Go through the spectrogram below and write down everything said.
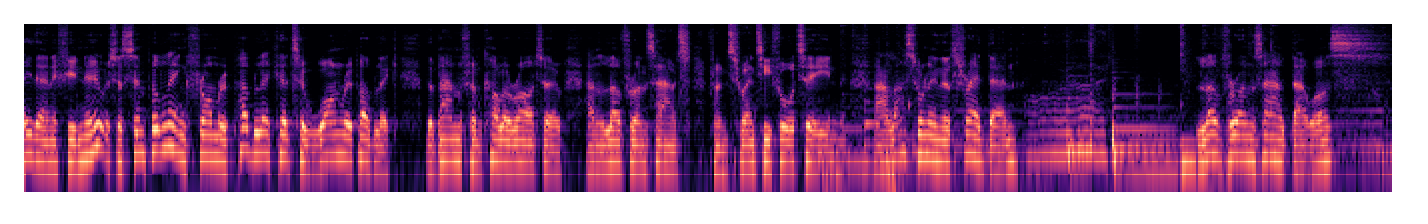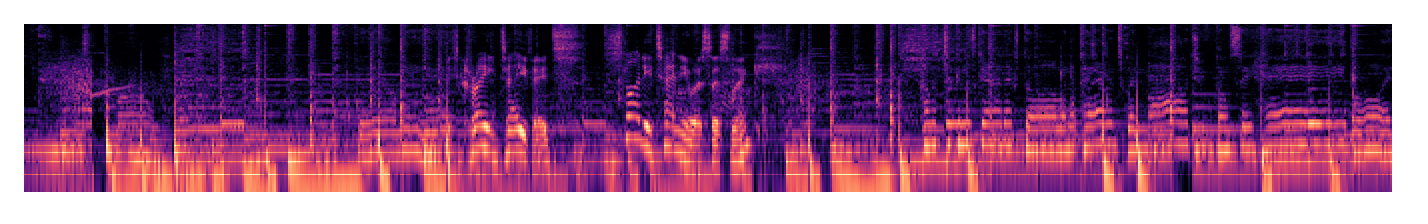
They then? If you knew, it was a simple link from Republica to One Republic, the band from Colorado, and Love Runs Out from 2014. Our last one in the thread then. Love Runs Out, that was. It's Craig David. Slightly tenuous, this link. I was checking this girl next door when her parents went out. She phone say, Hey boy,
